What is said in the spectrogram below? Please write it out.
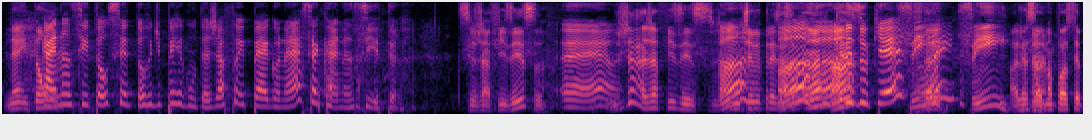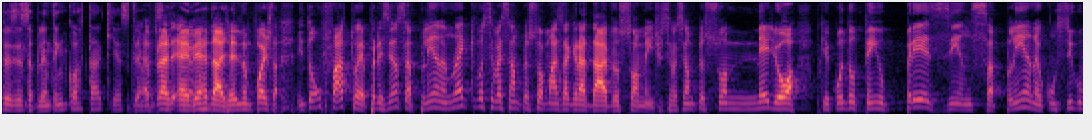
Né? Então, Cainancito é o setor de perguntas. Já foi pego nessa, Cainancito? Você já fiz isso? É. Já, já fiz isso. Já Hã? não tive presença. Hã? Hã? Hã? Fiz o quê? sim, Oi? sim. Olha só, não posso ter presença plena, tem que cortar aqui as É, câmeras. pra- é verdade, ele não pode estar. Então, o fato é, presença plena não é que você vai ser uma pessoa mais agradável somente, você vai ser uma pessoa melhor. Porque quando eu tenho presença plena, eu consigo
